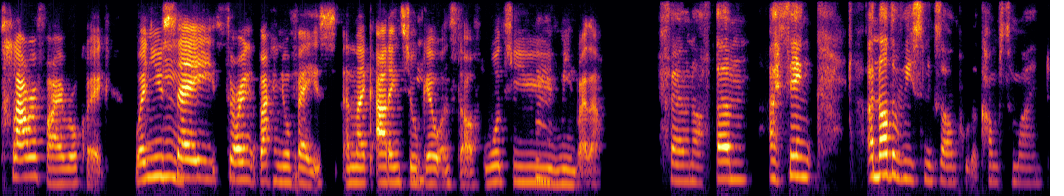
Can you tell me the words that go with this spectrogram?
clarify, real quick, when you mm. say throwing it back in your face and like adding to your guilt and stuff, what do you mm. mean by that? Fair enough. Um, I think another recent example that comes to mind.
